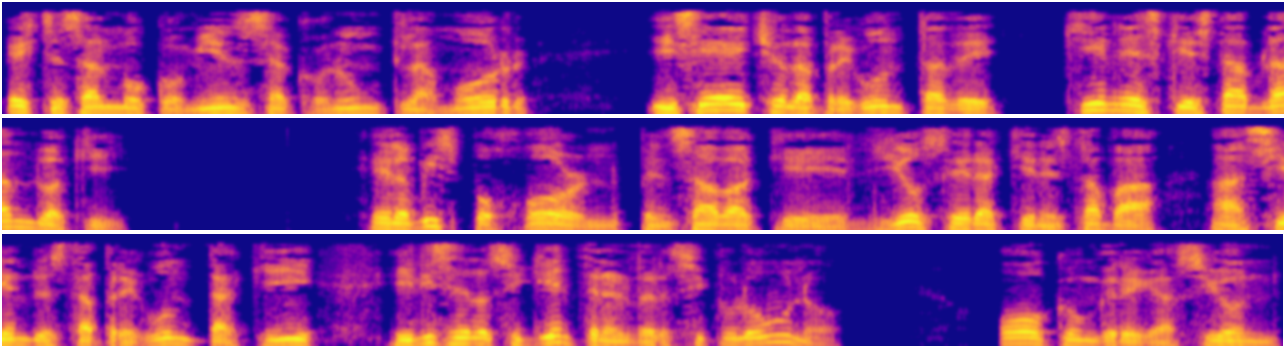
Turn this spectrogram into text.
Este salmo comienza con un clamor y se ha hecho la pregunta de ¿quién es que está hablando aquí? El obispo Horn pensaba que Dios era quien estaba haciendo esta pregunta aquí y dice lo siguiente en el versículo uno. Oh congregación,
